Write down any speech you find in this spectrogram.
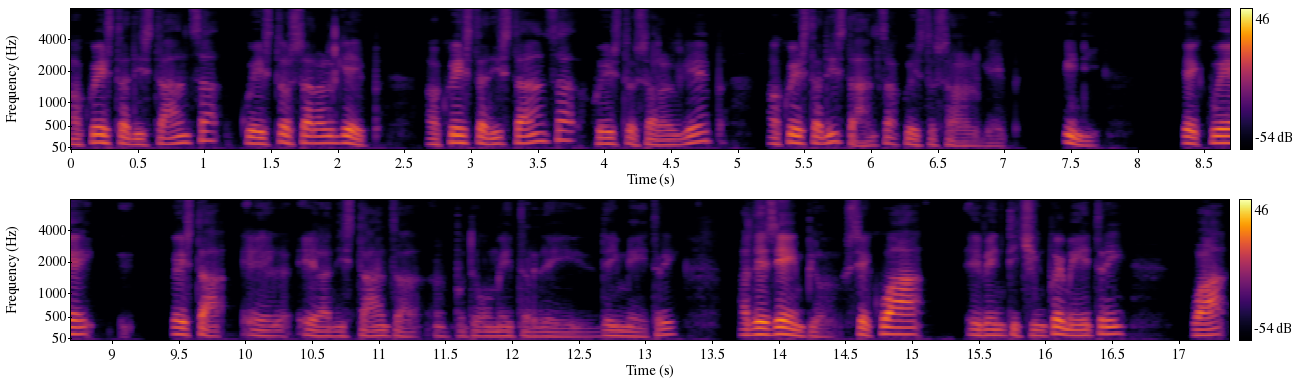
a questa distanza questo sarà il gap, a questa distanza questo sarà il gap, a questa distanza questo sarà il gap. Quindi se que, questa è, è, la distanza, potevo mettere dei, dei metri, ad esempio se qua è 25 metri, qua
